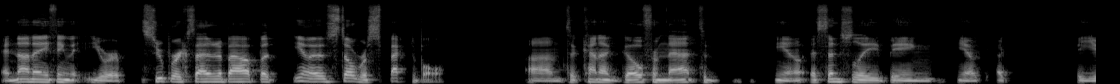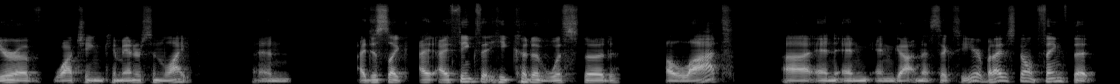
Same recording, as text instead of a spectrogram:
and not anything that you were super excited about, but you know, it was still respectable. Um, to kind of go from that to, you know, essentially being, you know, a, a year of watching Kim Anderson light. And I just like I, I think that he could have withstood a lot uh, and and and gotten a six year, but I just don't think that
